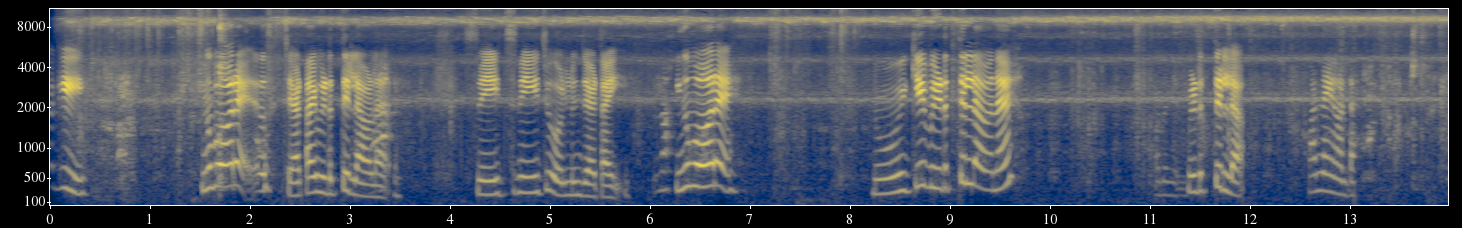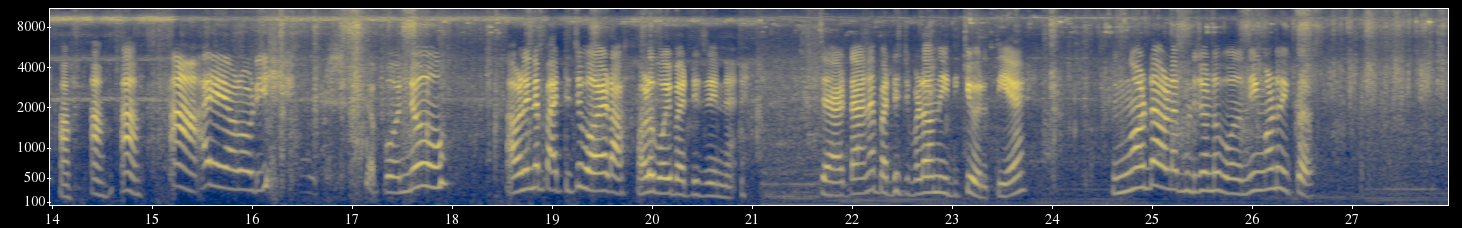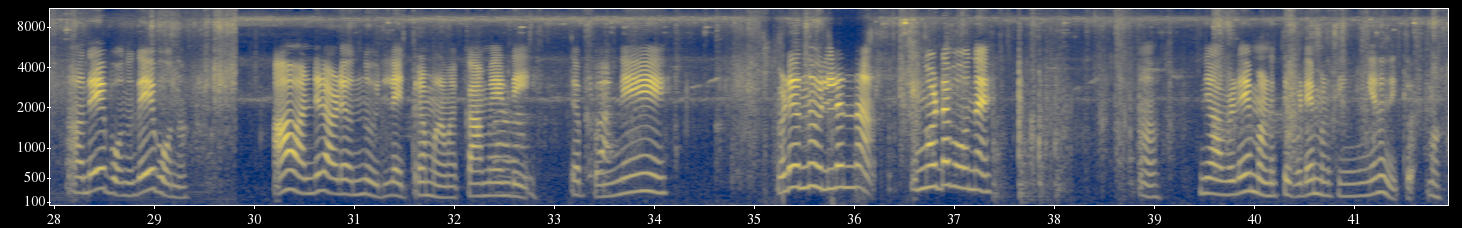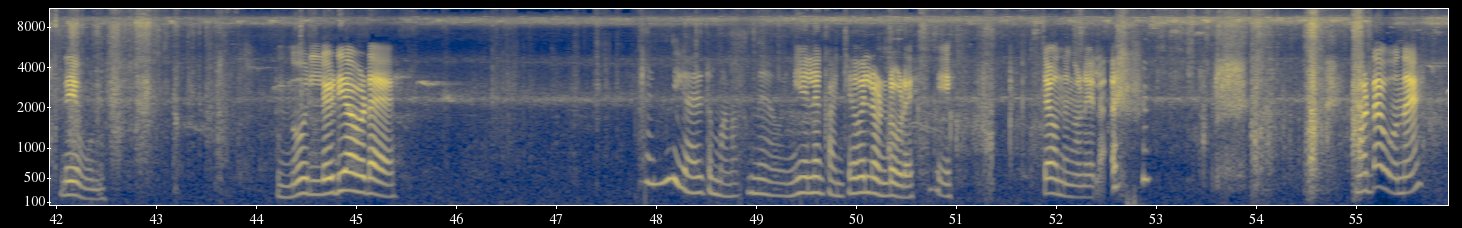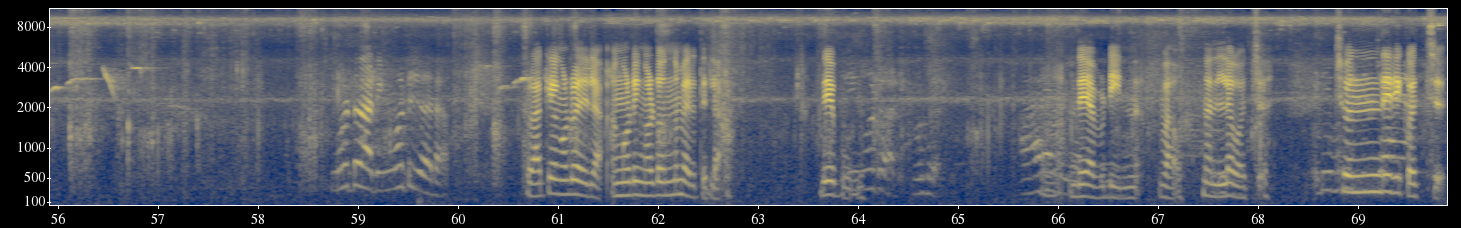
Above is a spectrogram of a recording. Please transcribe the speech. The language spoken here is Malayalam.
ഇങ്ങ് പോരെ. ചേട്ടായി വിടത്തില്ല അവളെ. സ്നേഹിച്ച് സ്നേഹിച്ച് കൊല്ലും ചേട്ടായി. ഇങ്ങ് പോരെ. നോക്കി വിടത്തില്ല അവനെ. വിടത്തില്ല. വന്നേങ്ങോട്ടെ ആ ആ ആ ആ അയ്യോളോടി പൊന്നു. അവളിനെ പറ്റിച്ച് പോയടാ. അവൾ പോയി പറ്റിച്ച് പിന്നെ ചേട്ടാനെ പറ്റിച്ച് ഇവിടെ വന്ന് ഇരിക്കും ഒരുത്തിയേ. ഇങ്ങോട്ട് അവളെ പിടിച്ചോണ്ട് പോകുന്നു നീ ഇങ്ങോട്ട് നിൽക്ക് അതേ പോന്നു അതേ പോന്നു. ആ വണ്ടിയുടെ അവിടെ ഒന്നും ഇല്ല. ഇത്ര മണക്കാൻ വേണ്ടി. എന്റെ പൊന്നേ. ഇവിടെ ഒന്നും ഇല്ലെന്നാ. ഇങ്ങോട്ടാ പോകുന്നേ ആ ഇനി അവിടെ മണത്ത് ഇവിടെയും മണത്ത് ഇങ്ങനെ നിൽക്കും ആ ദേ പോന്നു. ഒന്നും ഇല്ലടി അവിടെ. എന്തിയായിട്ട് മണക്കുന്നേ? ഇനിയെല്ലാം കഞ്ചാവെല്ലാം ഉണ്ടോ ഇവിടെ? ഏ ഒന്നും കാണില്ല ഇങ്ങോട്ടാ പോന്നേ ഇങ്ങോട്ട് ഇങ്ങോട്ട് കയറാം ബാക്കി അങ്ങോട്ട് വരില്ല. അങ്ങോട്ടും ഇങ്ങോട്ടും ഒന്നും വരത്തില്ല. ദേ പോകുന്നു ദേ അവിടെ ഇന്ന്. വാവ് നല്ല കൊച്ച്. ചുന്തിരി കൊച്ച്.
